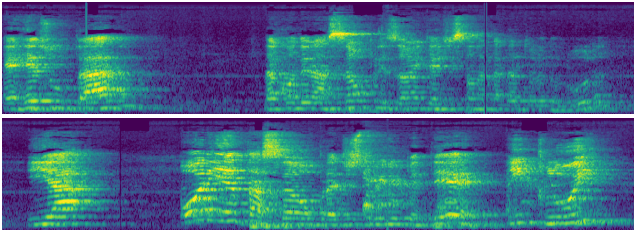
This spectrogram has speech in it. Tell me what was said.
é resultado da condenação, prisão e interdição da candidatura do Lula e a orientação para destruir o PT inclui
